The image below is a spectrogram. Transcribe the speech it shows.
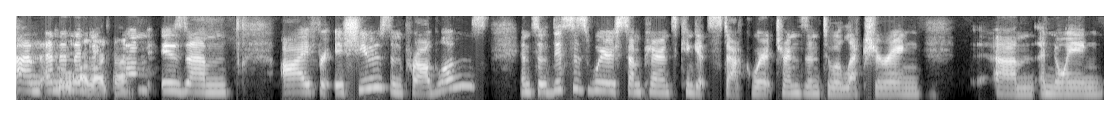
um, and then Cool, the I next that. one is um, I for issues and problems. And so this is where some parents can get stuck, where it turns into a lecturing, um, annoying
